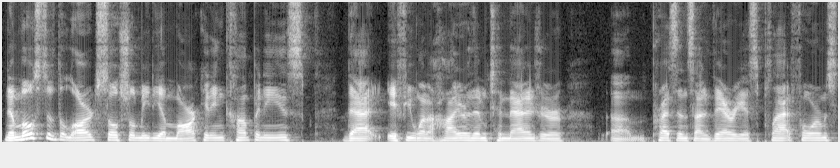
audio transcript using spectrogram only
Now, most of the large social media marketing companies that, if you want to hire them to manage your um, presence on various platforms,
